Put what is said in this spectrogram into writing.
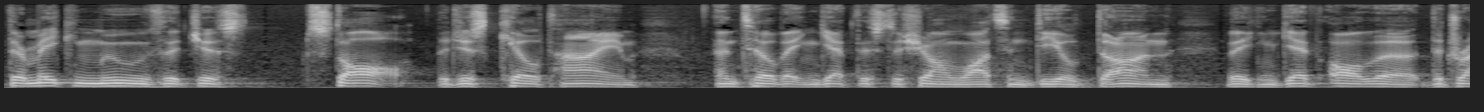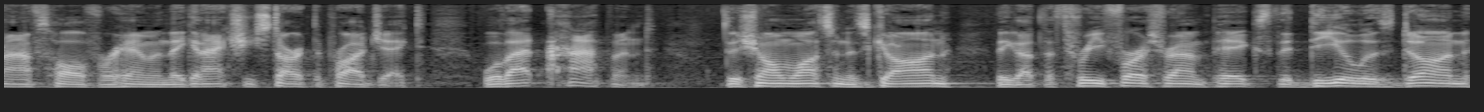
They're making moves that just stall, that just kill time until they can get this Deshaun Watson deal done. They can get all the, the draft haul for him and they can actually start the project. Well, that happened. Deshaun Watson is gone. They got the three first round picks. The deal is done.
